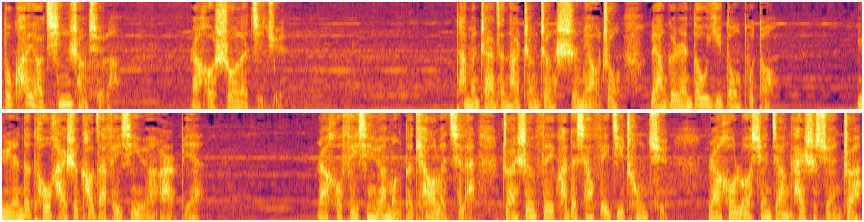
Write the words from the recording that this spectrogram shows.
都快要亲上去了，然后说了几句。他们站在那整整十秒钟，两个人都一动不动，女人的头还是靠在飞行员耳边。然后飞行员猛地跳了起来，转身飞快地向飞机冲去，然后螺旋桨开始旋转。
